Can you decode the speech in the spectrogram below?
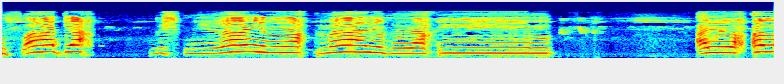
الفاتح بسم الله الرحمن الرحيم الحمد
